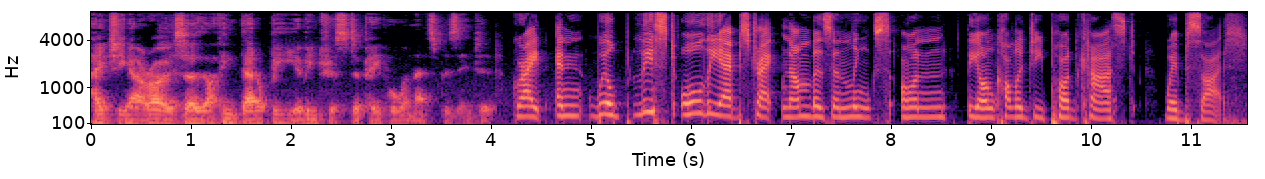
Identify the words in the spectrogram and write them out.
HERO. So I think that'll be of interest to people when that's presented. Great. And we'll list all the abstract numbers and links on the Oncology Podcast website.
